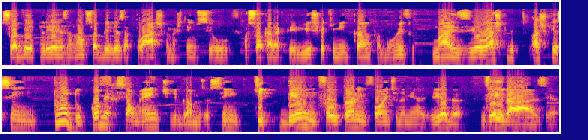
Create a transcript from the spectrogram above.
sua beleza, não só beleza plástica, mas tem o seu, a sua característica que me encanta muito. Mas eu acho que, acho que assim, tudo comercialmente, digamos assim, que deu um foi o turning point na minha vida, veio da Ásia.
